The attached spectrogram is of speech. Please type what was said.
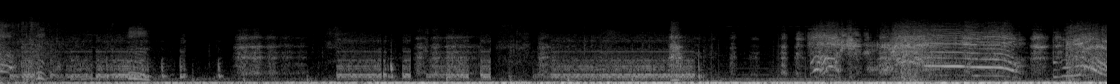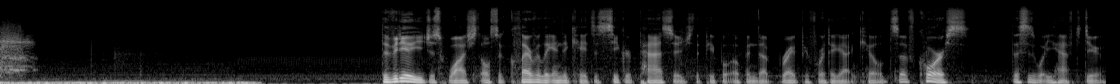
The video you just watched also cleverly indicates a secret passage that people opened up right before they got killed, so of course, this is what you have to do.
